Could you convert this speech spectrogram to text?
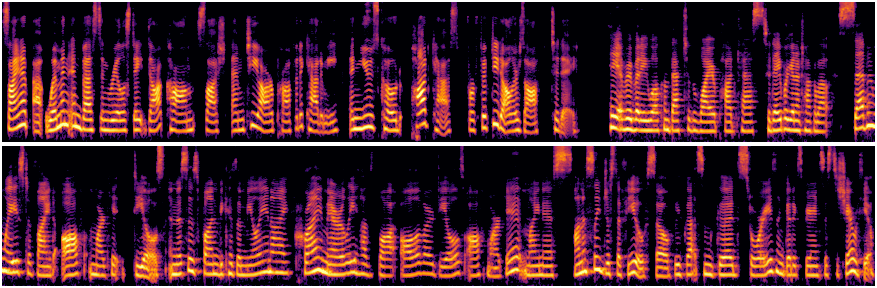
Sign up at womeninvestinrealestate.com slash MTR Profit Academy and use code podcast for $50 off today. Hey, everybody, welcome back to the WIIRE podcast. Today, we're going to talk about seven ways to find off market deals. And this is fun because Amelia and I primarily have bought all of our deals off market, minus honestly just a few. So we've got some good stories and good experiences to share with you.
